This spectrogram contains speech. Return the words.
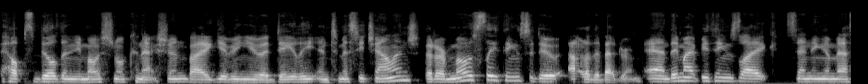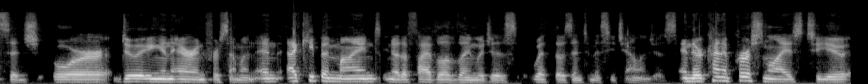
helps build an emotional connection by giving you a daily intimacy challenge that are mostly things to do out of the bedroom. And they might be things like sending a message or doing an errand for someone. And I keep in mind, you know, the five love languages with those intimacy challenges. And they're kind of personalized to you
